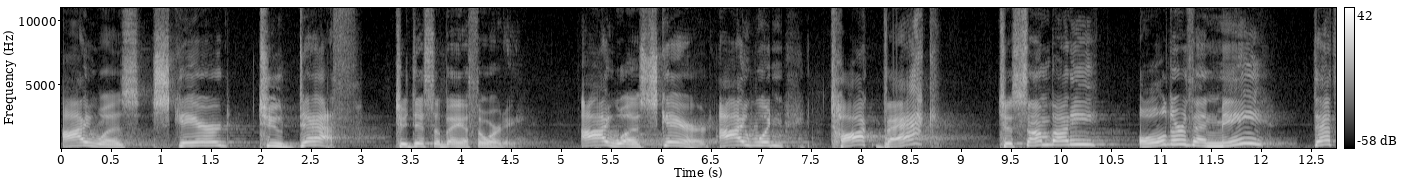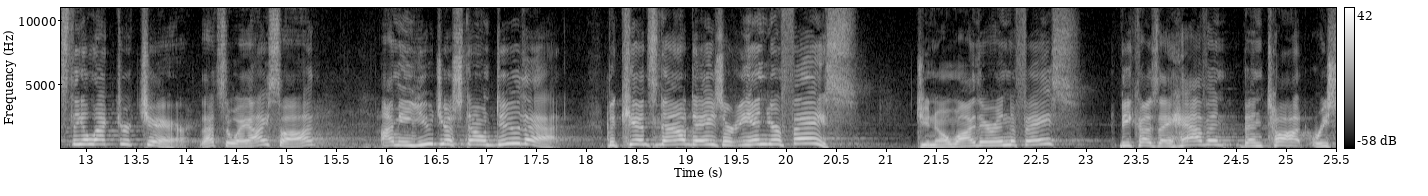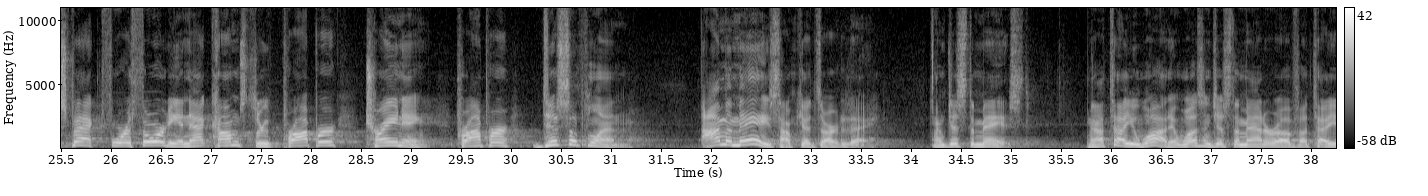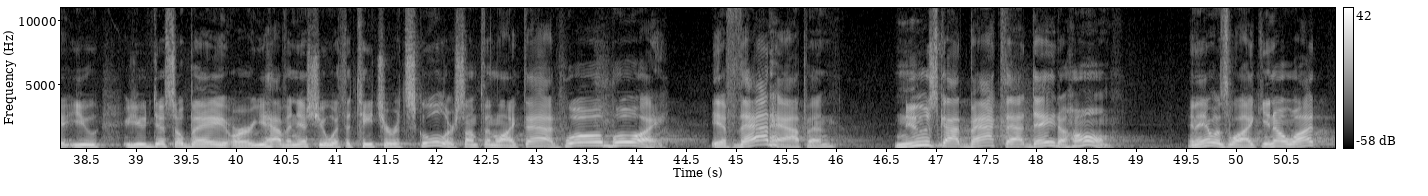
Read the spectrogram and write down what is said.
I was scared to death to disobey authority. I was scared. I wouldn't talk back to somebody older than me, that's the electric chair. That's the way I saw it. I mean, you just don't do that. But kids nowadays are in your face. Do you know why they're in the face? Because they haven't been taught respect for authority, and that comes through proper training, proper discipline. I'm amazed how kids are today. I'm just amazed. And I'll tell you what, it wasn't just a matter of, I'll tell you, you, you disobey or you have an issue with a teacher at school or something like that. Whoa, boy. If that happened, news got back that day to home. And it was like, you know what?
